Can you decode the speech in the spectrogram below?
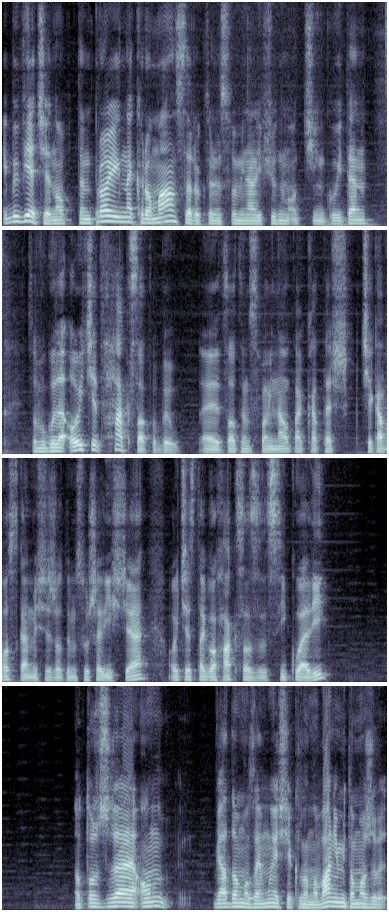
Jakby wiecie, no ten projekt Necromancer, o którym wspominali w siódmym odcinku i ten, co w ogóle ojciec Haxa to był, co o tym wspominał, taka też ciekawostka, myślę, że o tym słyszeliście, ojciec tego Haxa z sequeli, no to, że on, wiadomo, zajmuje się klonowaniem i to może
